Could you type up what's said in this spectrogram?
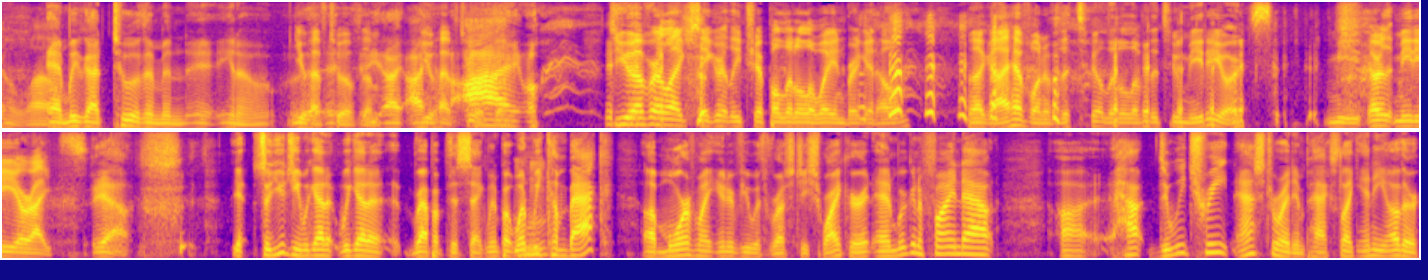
Oh wow. And we've got two of them in uh, you know You have two of them. I, I, You have two of I, Do you ever like secretly chip a little away and bring it home? like I have one of the two, a little of the two meteors, Me, or the meteorites. yeah. Yeah. So Eugene, we got to we got to wrap up this segment, but when we come back, uh, more of my interview with Rusty Schweickart, and we're going to find out uh, how do we treat asteroid impacts like any other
